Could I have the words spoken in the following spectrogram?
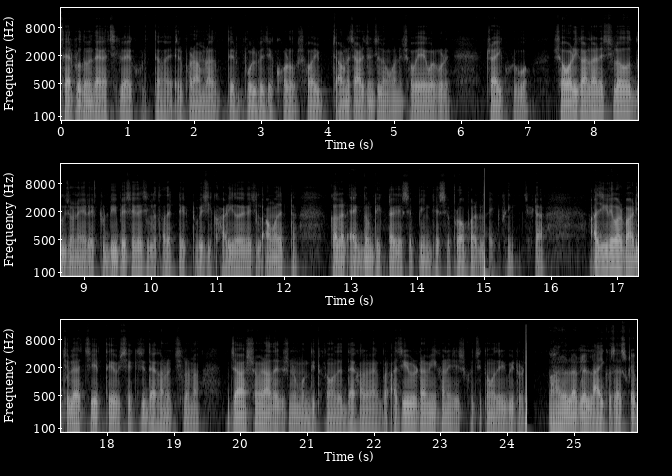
স্যার প্রথমে দেখাচ্ছি কীভাবে করতে হয়, এরপর আমাদের বলবে যে করো। সবাই, আমরা চারজন ছিলাম ওখানে, সবাই একবার করে ট্রাই করব। সবারই কালার এসেছিল, দুজনের একটু ডিপ এসে গেছিল, তাদেরটা একটু বেশি খাড়ি হয়ে গেছিল। আমাদেরটা কালার একদম ঠিকঠাক এসে পিঙ্ক এসে প্রপার লাইট পিঙ্ক যেটা। আজকের এবার বাড়ি চলে যাচ্ছি, এর থেকে বেশি কিছু দেখানোর ছিল না। যাওয়ার সময় রাধাকৃষ্ণের মন্দিরটা তোমাদের দেখালাম একবার। আজকের ভিডিওটা আমি এখানেই শেষ করছি, তোমাদের এই ভিডিওটা ভালো লাগলে লাইক ও সাবস্ক্রাইব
